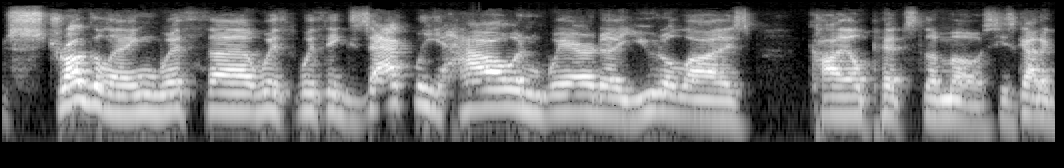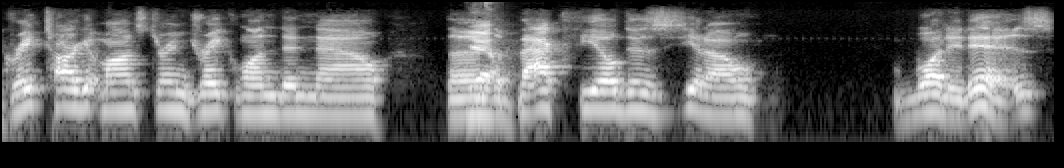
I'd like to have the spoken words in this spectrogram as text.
struggling with uh, with with exactly how and where to utilize Kyle Pitts the most. He's got a great target monster in Drake London now. The yeah. the backfield is you know what it is.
